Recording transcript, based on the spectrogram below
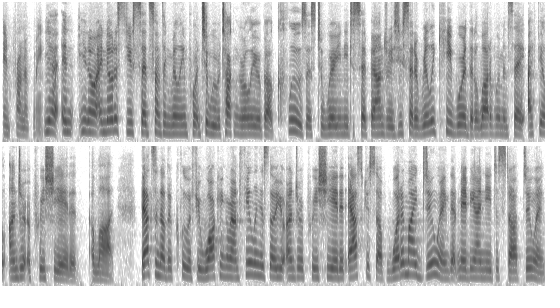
in front of me. Yeah, and you know, I noticed you said something really important too. We were talking earlier about clues as to where you need to set boundaries. You said a really key word that a lot of women say, I feel underappreciated a lot. That's another clue. If you're walking around feeling as though you're underappreciated, ask yourself, what am I doing that maybe I need to stop doing?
